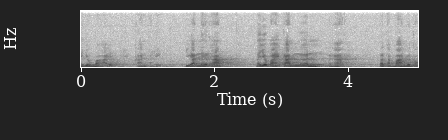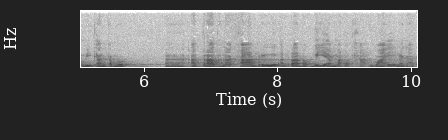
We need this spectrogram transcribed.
นโยบายการผลิต อีกอันหนึงครับ นโยบายการเงินนะฮะรัฐบาลจะต้องมีการกำหนด อัตราธนาคารหรืออัตราดอกเบี้ยมาตรฐานไว้นะครับ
